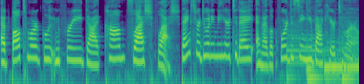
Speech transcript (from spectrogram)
at baltimoreglutenfree.com slash flash. Thanks for joining me here today, and I look forward to seeing you back here tomorrow.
